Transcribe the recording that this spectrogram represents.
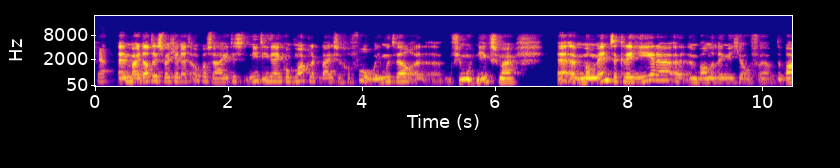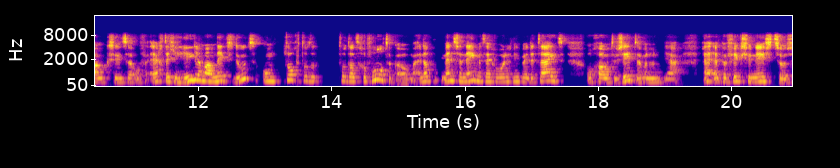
Ja. En, maar dat is wat je net ook al zei. Het is, niet iedereen komt makkelijk bij zijn gevoel. Je moet wel, uh, of je moet niks, maar Hè, momenten creëren, eh, een wandelingetje of eh, op de bank zitten, of echt dat je helemaal niks doet om toch tot, tot dat gevoel te komen. En dat mensen nemen tegenwoordig niet meer de tijd om gewoon te zitten. Maar dan, ja, een perfectionist, zoals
